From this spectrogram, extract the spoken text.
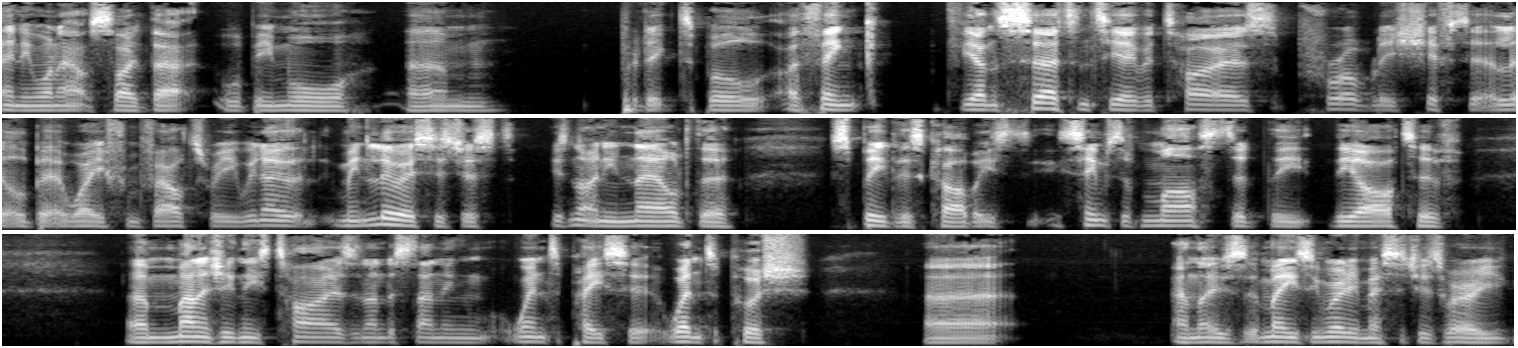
anyone outside that will be more um, predictable. I think the uncertainty over tyres probably shifts it a little bit away from Valtteri. We know that I mean Lewis is just he's not only nailed the speed of this car, but he seems to have mastered the the art of um, managing these tires and understanding when to pace it, when to push, uh, and those amazing radio messages where he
